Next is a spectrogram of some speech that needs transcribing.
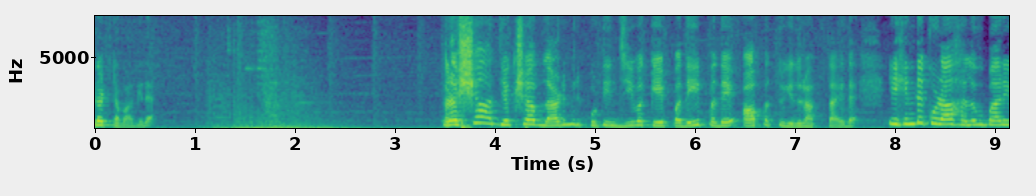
ದಟ್ಟವಾಗಿದೆ. ರಷ್ಯಾ ಅಧ್ಯಕ್ಷ ವ್ಲಾಡಿಮಿರ್ ಪುಟಿನ್ ಜೀವಕ್ಕೆ ಪದೇ ಪದೇ ಆಪತ್ತು ಎದುರಾಗ್ತಾ ಇದೆ. ಈ ಹಿಂದೆ ಕೂಡ ಹಲವು ಬಾರಿ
